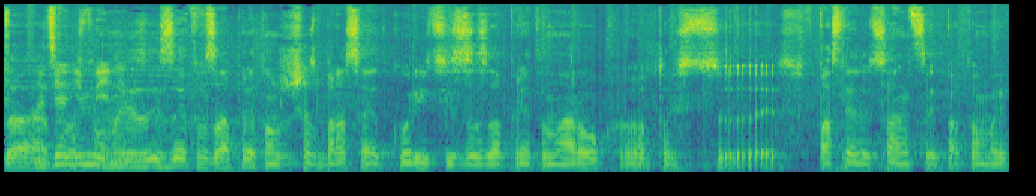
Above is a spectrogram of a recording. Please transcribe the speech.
Да, Но тем не менее. Из- из-за этого запрета, он же сейчас бросает курить из-за запрета на рок, э, то есть последуют санкции, потом и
